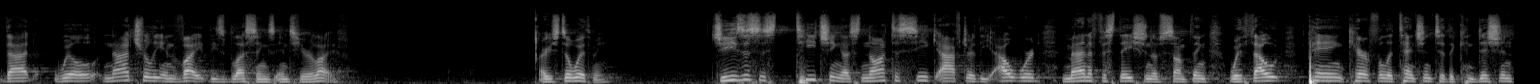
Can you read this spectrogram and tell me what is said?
that will naturally invite these blessings into your life. Are you still with me? Jesus is teaching us not to seek after the outward manifestation of something without paying careful attention to the condition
